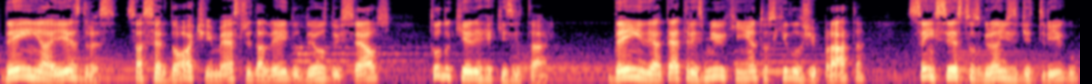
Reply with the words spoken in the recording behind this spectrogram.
Deem a Esdras, sacerdote e mestre da lei do Deus dos céus, tudo o que ele requisitar. Deem-lhe até 3.500 quilos de prata, 100 cestos grandes de trigo,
